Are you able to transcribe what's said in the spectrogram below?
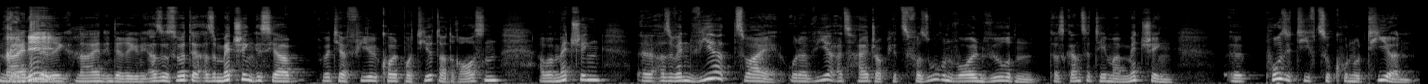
Nein, in René. der Regel, nein, in der Regel nicht. Also es wird ja, also Matching ist ja, wird ja viel kolportiert da draußen, aber Matching, äh, also wenn wir zwei oder wir als Highjob jetzt versuchen wollen würden, das ganze Thema Matching äh, positiv zu konnotieren,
